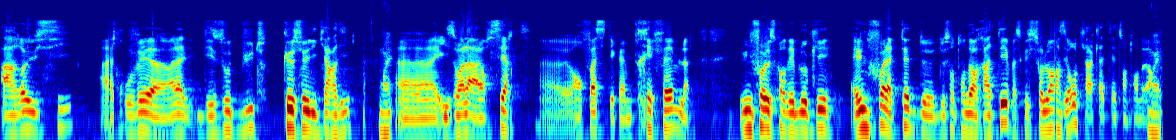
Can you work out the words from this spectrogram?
a réussi à trouver euh, des autres buts que ceux d'Icardi. Ouais. Euh, ils ont là, alors certes, euh, en face c'était quand même très faible. Une fois le score débloqué, et une fois la tête de, de Santandeur ratée, parce que c'est sur le 1-0 qui rate la tête Santandeur. Ouais.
